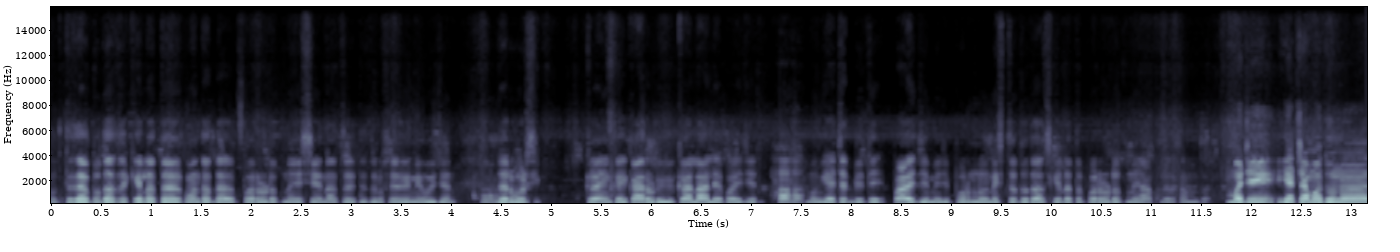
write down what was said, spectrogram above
फक्त जर दुधाचं केलं तर कोणता परवडत नाही. शेणाचं त्याचं सगळं नियोजन. दरवर्षी काही काही कारवडी विकायला आल्या पाहिजेत. हा हा. मग याच्यात बी ते पाहिजे म्हणजे पूर्ण नुसतं दुधाच केलं तर परवडत नाही आपल्याला समजा. म्हणजे याच्यामधून अं,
